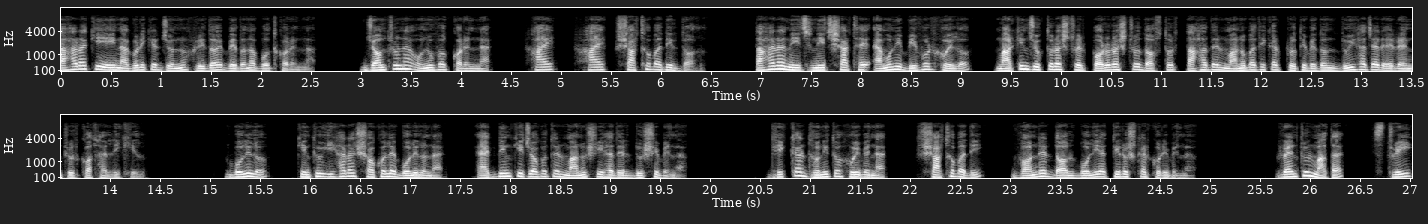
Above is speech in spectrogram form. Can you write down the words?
তাহারা কি এই নাগরিকের জন্য হৃদয় বেদনা বোধ করেন না? যন্ত্রণা অনুভব করেন না? হায় হায়, স্বার্থবাদীর দল। তাহারা নিজ নিজ স্বার্থে এমনই বিভোর হইল, মার্কিন যুক্তরাষ্ট্রের পররাষ্ট্র দফতর তাহাদের মানবাধিকার প্রতিবেদন দুই হাজারে রেন্টুর কথা লিখিল। বলিল, কিন্তু ইহারা সকলে বলিল না, একদিন কি জগতের মানুষ ইহাদের দূষিবে না? ধিক্কার ধ্বনিত হইবে না, স্বার্থবাদী, ভণ্ডের দল বলিয়া তিরস্কার করিবে না। রেন্টুর মাতা, স্ত্রী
